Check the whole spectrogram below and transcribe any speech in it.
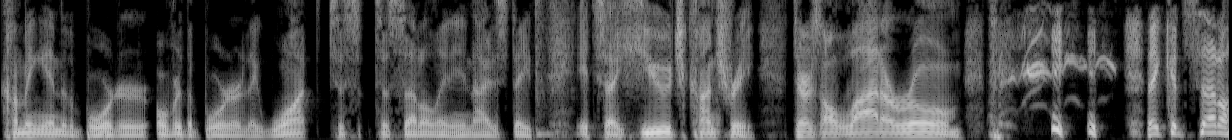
coming into the border, over the border. They want to to settle in the United States. It's a huge country. There's a lot of room. they could settle.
